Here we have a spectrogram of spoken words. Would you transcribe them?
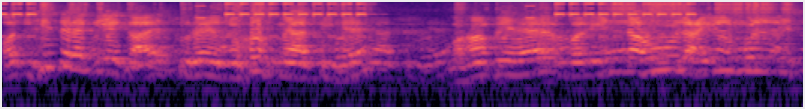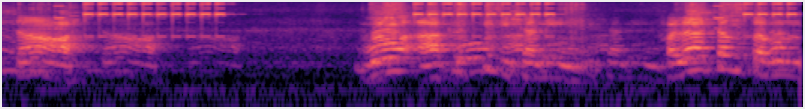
اور اسی طرح کی ایک آیت سورہ زخرف میں آتی ہے، وہاں پہ ہے، وَإِنَّهُ لَعِلْمُ لِلسَّاعَةِ۔ وہ آخرت کی نشانی ہے۔ فلا تم ترن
